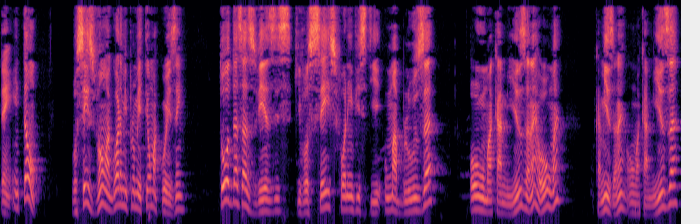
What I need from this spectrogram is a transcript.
Tem. Então, vocês vão agora me prometer uma coisa, hein? todas as vezes que vocês forem vestir uma blusa ou uma camisa, né? Ou uma camisa, né? Ou uma camisa.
